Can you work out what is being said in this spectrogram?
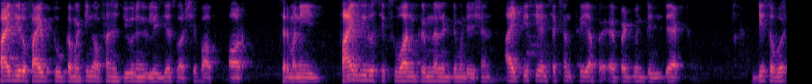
5052 committing offense during religious worship of or ceremonies 5061 criminal intimidation ipc and section 3 of epidemic disease act disobey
